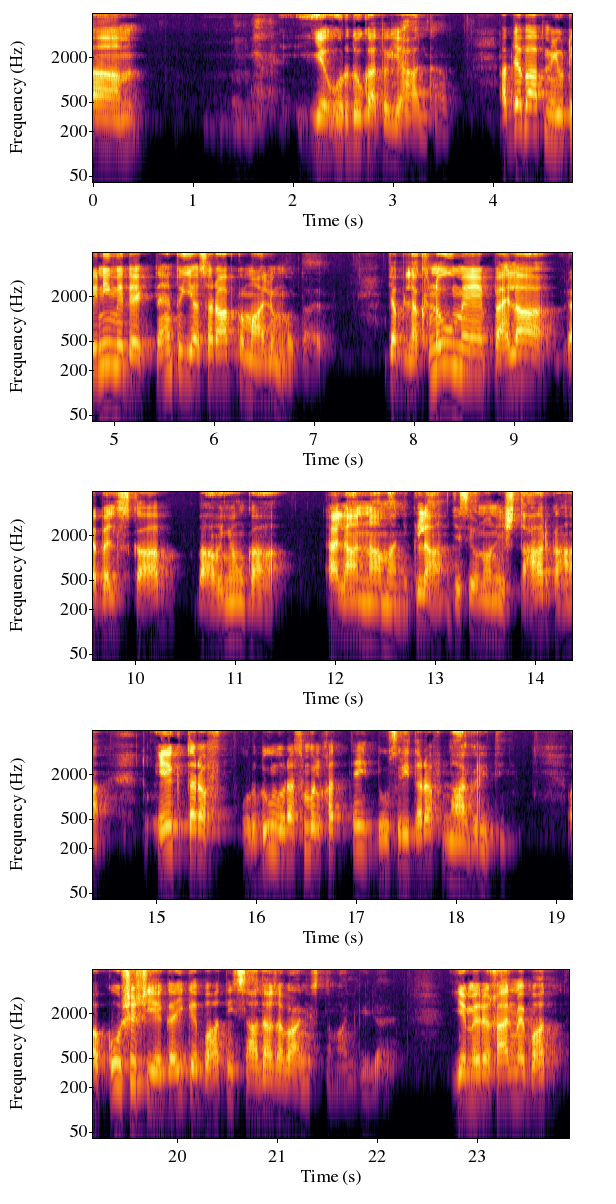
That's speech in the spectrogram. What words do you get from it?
आम, ये उर्दू का तो ये हाल था। अब जब आप म्यूटिनी में देखते हैं तो ये असर आपको मालूम होता है। जब लखनऊ में पहला रेबल्स का बागियों का ऐलान नामा निकला, जिसे उन्होंने इश्तहार कहा तो एक तरफ़ उर्दू रस्मखत थी, दूसरी तरफ़ नागरी थी। और कोशिश ये गई कि बहुत ही सादा ज़बान इस्तेमाल की जाए। ये मेरे ख़्याल में बहुत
